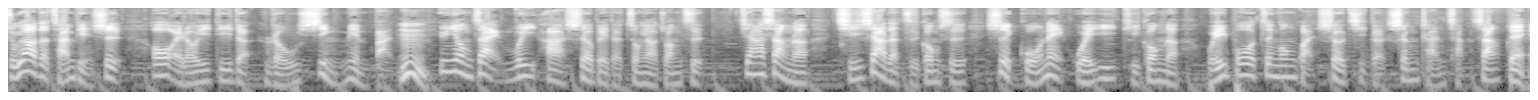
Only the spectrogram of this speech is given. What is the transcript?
主要的产品是 OLED 的柔性面板，嗯，运用在 VR 设备的重要装置。加上呢，旗下的子公司是国内唯一提供呢微波真空管设计的生产厂商，对，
